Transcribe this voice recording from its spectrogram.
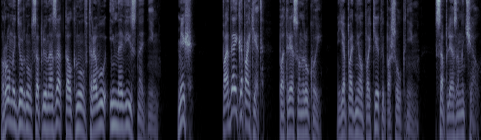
Рома дернул соплю назад, толкнул в траву и навис над ним. «Мих, подай-ка пакет!» Потряс он рукой. Я поднял пакет и пошел к ним. Сопля замычал.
